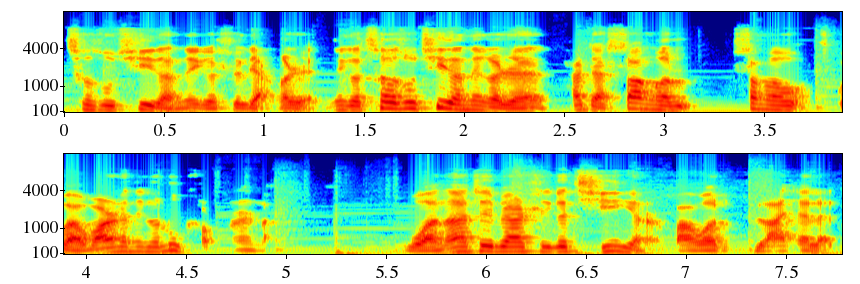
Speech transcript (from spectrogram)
测速器的那个是两个人。那个测速器的那个人还在上个上个拐弯的那个路口那儿呢。我呢这边是一个骑警把我拦下来的，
